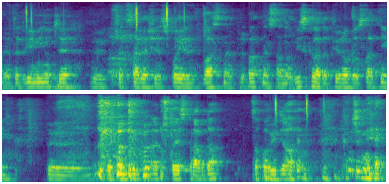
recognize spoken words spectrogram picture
e, te dwie minuty y, przedstawia się swoje własne, prywatne stanowisko, a dopiero w ostatnim y, czy to jest prawda, co powiedziałem, czy nie.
